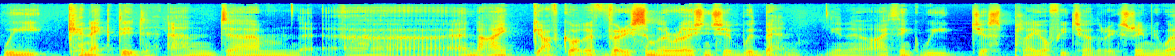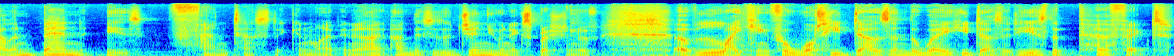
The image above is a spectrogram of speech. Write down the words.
We connected, and um, uh, and I I've got a very similar relationship with Ben. You know, I think we just play off each other extremely well, and Ben is fantastic in my opinion. I, this is a genuine expression of of liking for what he does and the way he does it. He is the perfect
